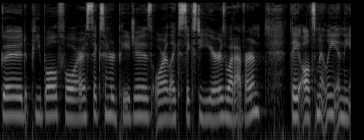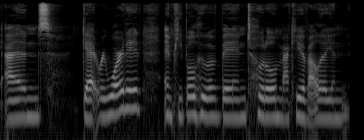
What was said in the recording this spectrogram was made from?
good people for 600 pages or like 60 years, whatever, they ultimately, in the end, get rewarded and people who have been total Machiavellian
